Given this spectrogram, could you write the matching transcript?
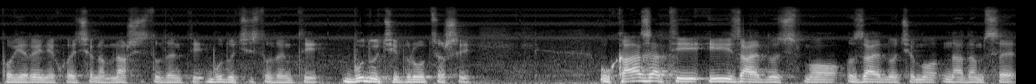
povjerenje koje će nam naši studenti, budući studenti, budući brucoši ukazati i zajedno, smo, zajedno ćemo, nadam se,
